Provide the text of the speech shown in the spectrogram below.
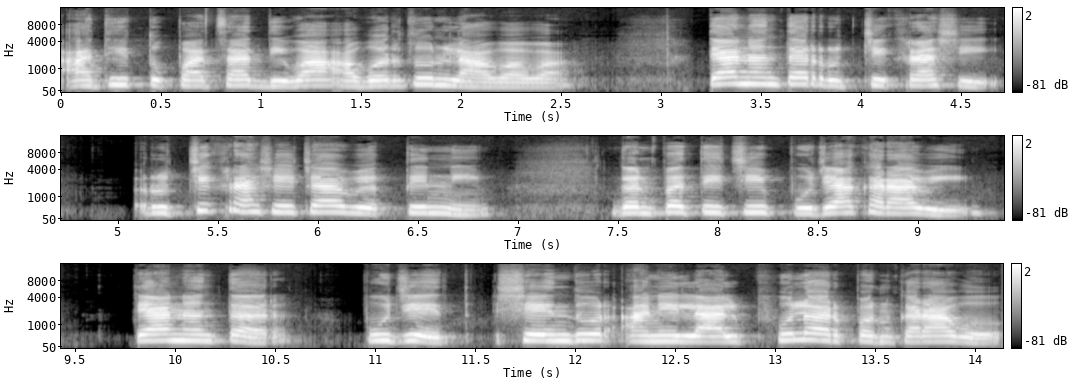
आधी तुपाचा दिवा आवर्जून लावावा. त्यानंतर वृश्चिक राशी. वृश्चिक राशीच्या व्यक्तींनी गणपतीची पूजा करावी. त्यानंतर पूजेत शेंदूर आणि लाल फूल अर्पण करावं.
